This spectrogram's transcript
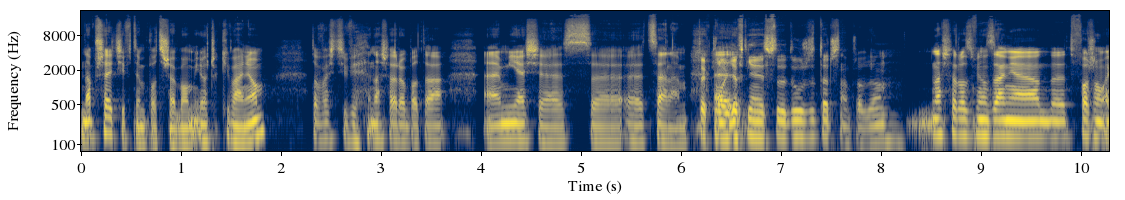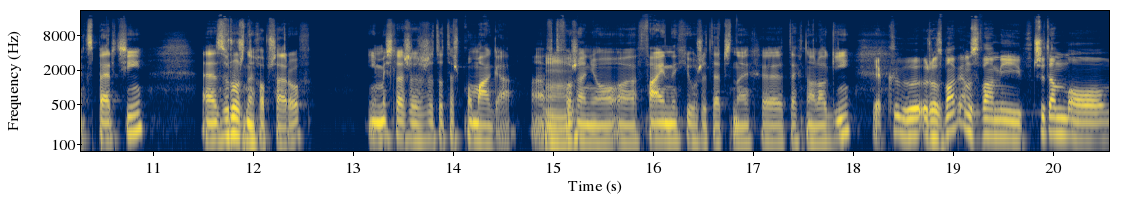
naprzeciw tym potrzebom i oczekiwaniom, to właściwie nasza robota mija się z celem. Technologia nie jest wtedy użyteczna, prawda? Nasze rozwiązania tworzą eksperci z różnych obszarów. I myślę, że, że to też pomaga w mm. tworzeniu e, fajnych i użytecznych e, technologii. Jak rozmawiam z Wami, czytam o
